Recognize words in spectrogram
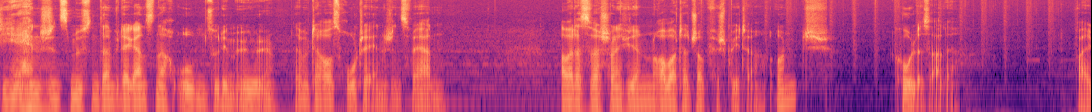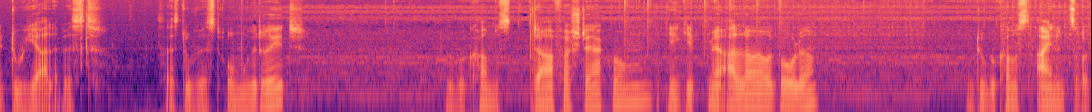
die Engines müssen dann wieder ganz nach oben zu dem Öl, damit daraus rote Engines werden. Aber das ist wahrscheinlich wieder ein Roboterjob für später. Und Kohle ist alle. Weil du hier alle bist. Das heißt, du wirst umgedreht. Du bekommst da Verstärkung. Ihr gebt mir alle eure Kohle. Und du bekommst eine zurück.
